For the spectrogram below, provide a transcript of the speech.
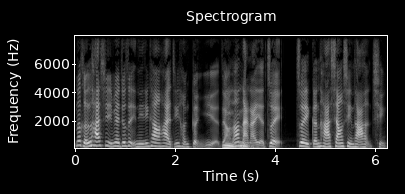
那可是他心里面就是你已经看到他已经很哽咽这样，然后奶奶也最最跟他相信他很亲。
